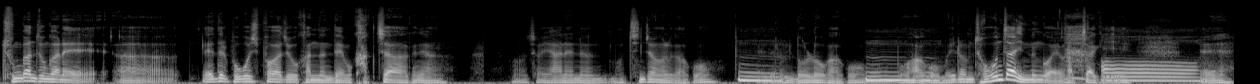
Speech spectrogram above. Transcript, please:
중간 중간에 아 애들 보고 싶어가지고 갔는데 뭐 각자 그냥 어, 저희 아내는 뭐 친정을 가고 음. 애들은 놀러 가고 뭐, 음. 뭐 하고 뭐 이러면 저 혼자 있는 거예요 갑자기. 어. 예.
